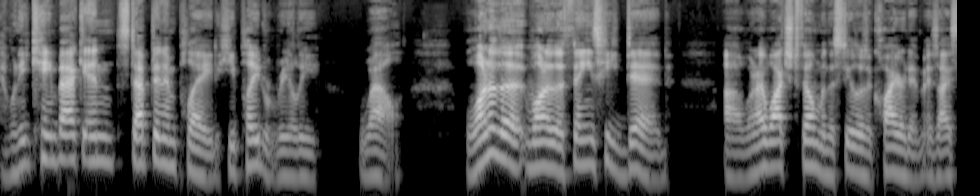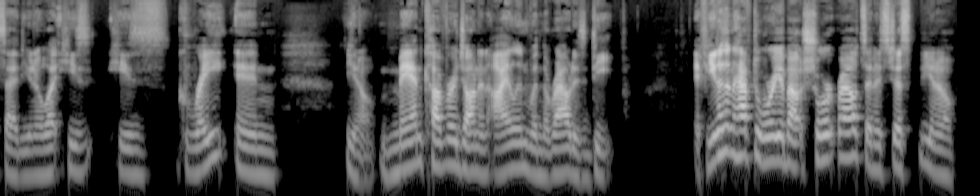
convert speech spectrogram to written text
And when he came back in, stepped in and played, he played really well. One of the one of the things he did uh, when I watched film when the Steelers acquired him, is I said, you know what, he's he's great in you know man coverage on an island when the route is deep. If he doesn't have to worry about short routes and it's just you know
